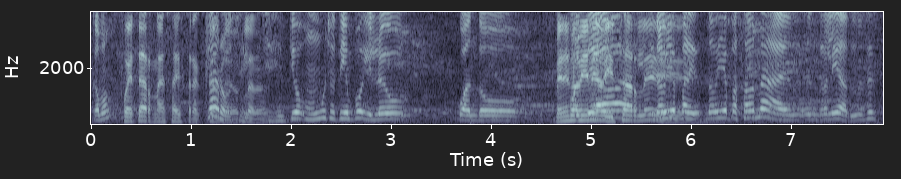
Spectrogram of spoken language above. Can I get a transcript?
¿Cómo? Fue eterna esa distracción. Claro, digo, se, claro. se sintió mucho tiempo y luego cuando... Veneno viene a avisarle No había, no había pasado nada en, en realidad. Entonces,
